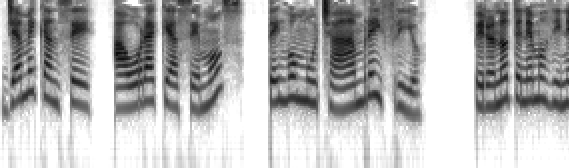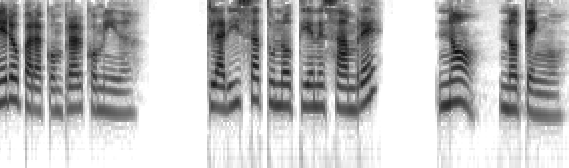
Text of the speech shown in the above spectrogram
Ya me cansé, ¿ahora qué hacemos? Tengo mucha hambre y frío. Pero no tenemos dinero para comprar comida. Clarisa, ¿tú no tienes hambre? No, no tengo.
